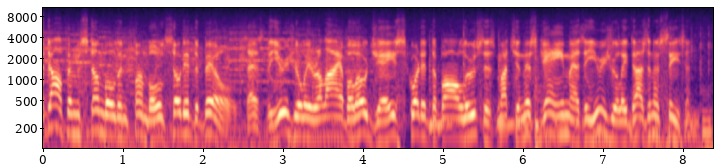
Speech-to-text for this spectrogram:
The Dolphins stumbled and fumbled, so did the Bills, as the usually reliable O.J. squirted the ball loose as much in this game as he usually does in a season.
